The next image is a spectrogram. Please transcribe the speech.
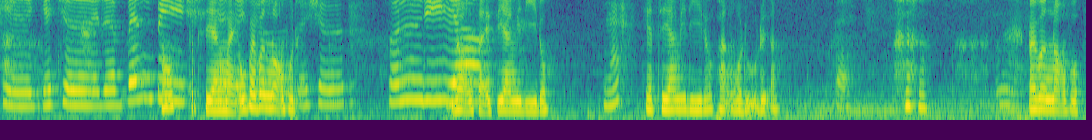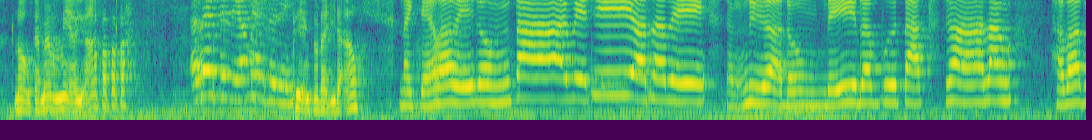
ชื่อจะเชื่อจะเป็นปีเอ้ากับเสียงใหม่อู้ไปเบิ่งน้องพูดก็เชื่อคนเดียวน้องใส่เสียงดีๆดูนะเฮ็ดเสียงดีๆดูพังบ่ดุเรื่องแต่ ไปเบิ่งน้องผู้น้องก็นำแมวอยู่อ้าปะปะปะอะไรตัวนี้เพลงตัวนี้เพลงตัวใดอีดาเอ้าในใจว่าเวดงตายเวทีทะเลหลังเรือดงดีรับมือตักกาลังหาว่าไป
